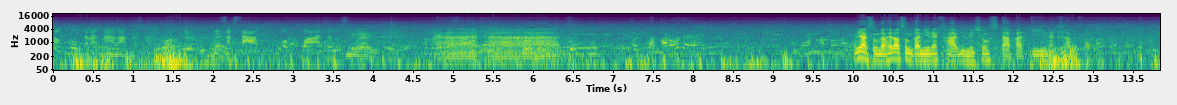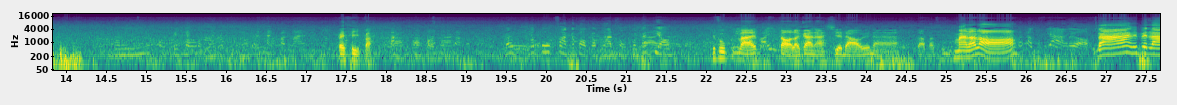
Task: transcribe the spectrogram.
สองขวบกำลังน่ารักนะคะเดี๋ยวสักสามขวบกว่าจะรู้สึก เหนื่อ ว่าย อ่าครับ คนสับปะรดเลย ถ้า อยากส่งดาวให้เราส่งตอนนี้นะครับ อยู่ในช่วงสตาร์ปาร์ตี้นะครับไปแท็กก่อนไหมไปแท็กก่อนไหมไปสิปะขอมาก็ปุ๊บฝากกระเป๋ากับหลานสองคนแป๊บเดียวพี่ฟุกไลฟ์ต่อแล้วกันอะเชียร์ดาวด้วยนะสตาร์ปาร์ตี้มาแล้วเหรอเขาทำทุกอย่างเลยเหรอได้ไม่เป็นไร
